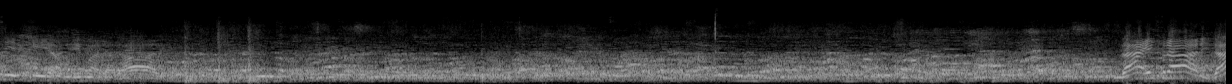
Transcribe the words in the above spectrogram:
ცირკია იმარა რა არის და ეს რა არის და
